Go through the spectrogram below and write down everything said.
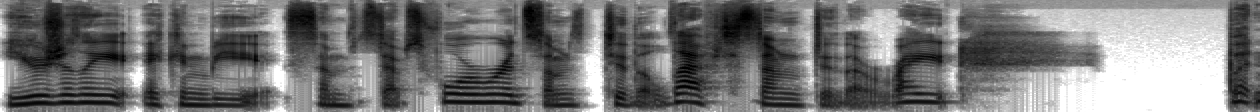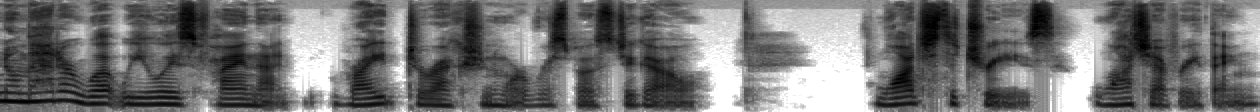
Usually it can be some steps forward, some to the left, some to the right. But no matter what, we always find that right direction where we're supposed to go. Watch the trees, watch everything.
